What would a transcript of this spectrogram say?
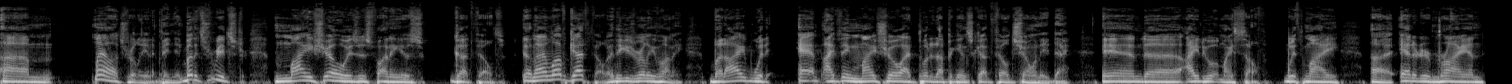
um, well, it's really an opinion, but it's it's my show is as funny as Gutfeld's, and I love Gutfeld. I think he's really funny. But I would, I think my show, I'd put it up against Gutfeld's show any day, and uh, I do it myself with my uh, editor Brian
